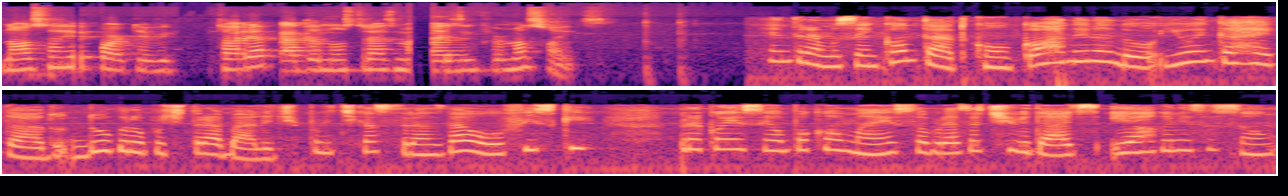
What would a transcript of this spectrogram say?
Nossa repórter Victoria Prada nos traz mais informações. Entramos em contato com o coordenador e o encarregado do Grupo de Trabalho de Políticas Trans da UFSC para conhecer um pouco mais sobre as atividades e a organização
